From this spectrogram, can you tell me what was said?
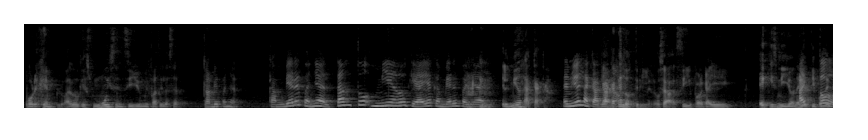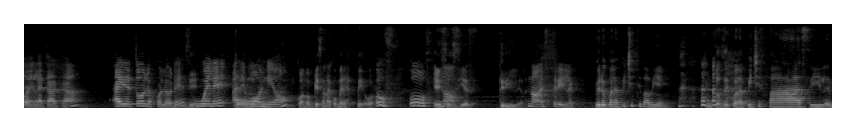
por ejemplo, algo que es muy sencillo y muy fácil de hacer, cambia el pañal. Cambiar el pañal. Tanto miedo que hay a cambiar el pañal. El mío es la caca. El mío es la caca, La caca ¿no? es los thrillers, o sea, sí, porque hay X millones Hay de tipos de todo caca. en la caca. Hay de todos los colores. De Huele a Todos. demonio. Y cuando empiezan a comer es peor. Uf, uf. Eso no. sí es thriller. No, es thriller. Pero con la pichi te va bien. Entonces, con la pichi es fácil, em-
